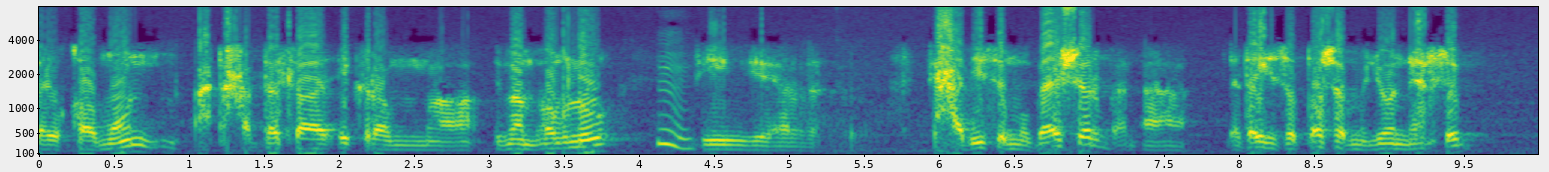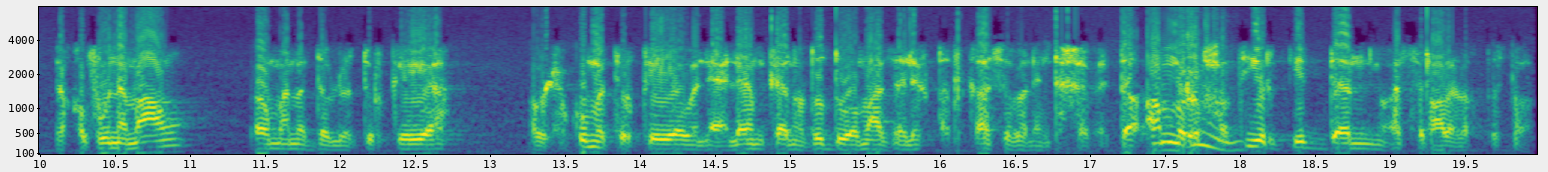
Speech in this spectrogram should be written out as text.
سيقامون. تحدث إكرم إمام أغلو في في حديث مباشر بأن لديه 16 مليون ناخب يقفون معه. رغم أن الدولة التركية أو الحكومة التركية والإعلام كان ضده ومع ذلك قد كسب الانتخابات. ده أمر مم. خطير جدا يؤثر على الاقتصاد.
